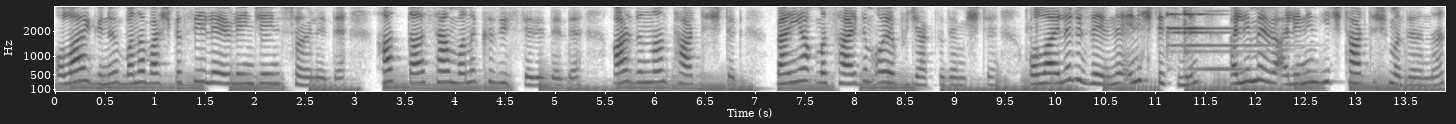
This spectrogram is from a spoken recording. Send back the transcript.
olay günü bana başkasıyla evleneceğini söyledi. Hatta sen bana kız istedi dedi. Ardından tartıştık. Ben yapmasaydım o yapacaktı demişti. Olaylar üzerine eniştesinin Alime ve Ali'nin hiç tartışmadığını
